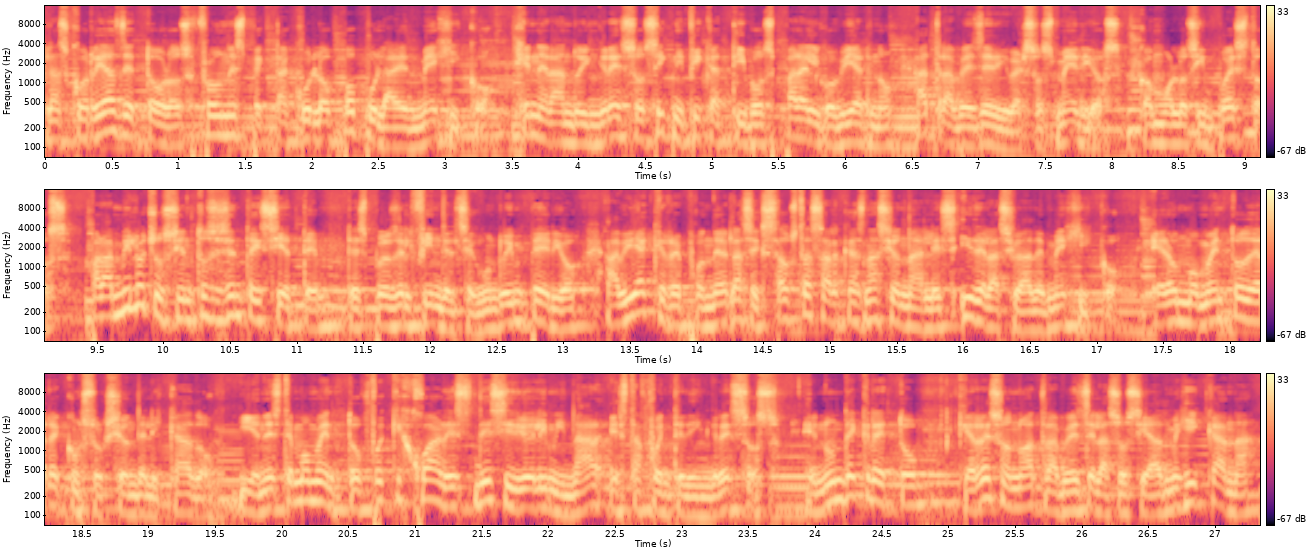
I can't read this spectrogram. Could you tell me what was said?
las corridas de toros fueron un espectáculo popular en México, generando ingresos significativos para el gobierno a través de diversos medios, como los impuestos. Para 1867, después del fin del Segundo Imperio, había que reponer las exhaustas arcas nacionales y de la Ciudad de México. Era un momento de reconstrucción delicado, y en este momento fue que Juárez decidió eliminar esta fuente de ingresos. En un decreto que resonó a través de la sociedad mexicana,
